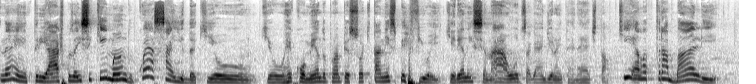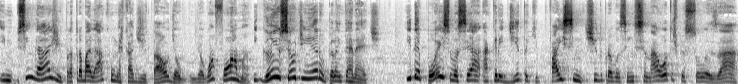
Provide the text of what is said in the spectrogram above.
né, entre aspas, aí se queimando. Qual é a saída que eu, que eu recomendo para uma pessoa que está nesse perfil aí, querendo ensinar outros a ganhar dinheiro na internet e tal? Que ela trabalhe e se engaje para trabalhar com o mercado digital de, de alguma forma e ganhe o seu dinheiro pela internet. E depois, se você acredita que faz sentido para você ensinar outras pessoas a,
